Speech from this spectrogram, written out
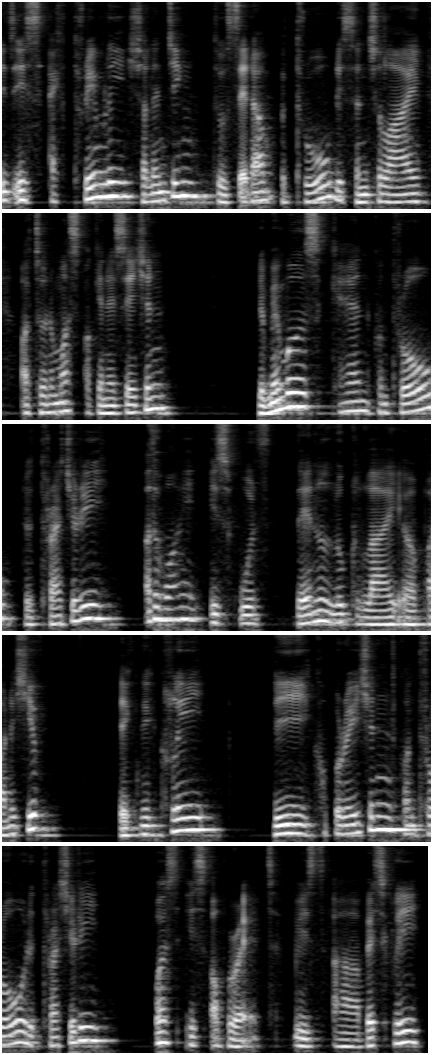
It is extremely challenging to set up a true decentralized autonomous organization. The members can control the treasury, otherwise it would then look like a partnership. Technically, the corporation control the treasury, but it operates with uh, basically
